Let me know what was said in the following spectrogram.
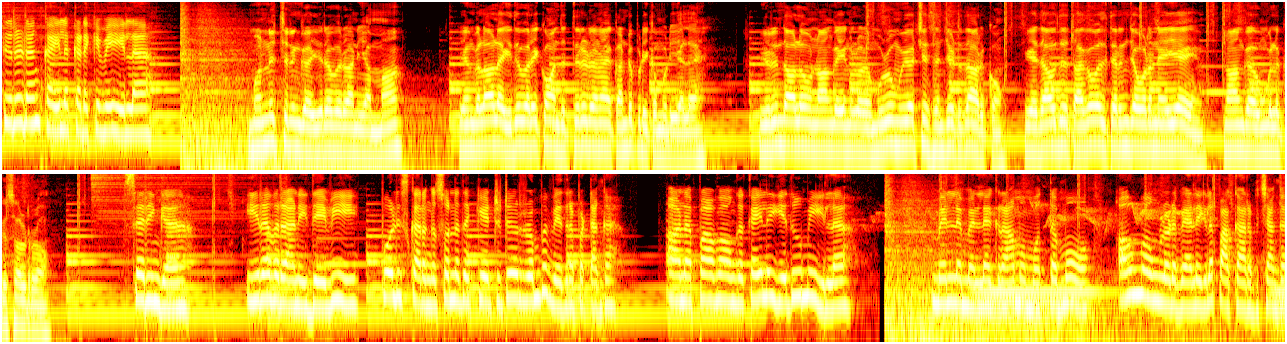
திருடன் கையில கிடைக்கவே இல்லை. மன்னிச்சிருங்க இரவுராணி அம்மா. எங்களால் இதுவரைக்கும் அந்த திருடனை கண்டுபிடிக்க முடியலை. இருந்தாலும் நாங்கள் எங்களோட முழு முயற்சி செஞ்சுட்டு தான் இருக்கோம். ஏதாவது தகவல் தெரிஞ்ச உடனேயே நாங்கள் உங்களுக்கு சொல்கிறோம் சரிங்க. இரவு ராணி தேவி போலீஸ்காரங்க சொன்னதை கேட்டுட்டு ரொம்ப வேதனைப்பட்டாங்க. ஆனா பாவம் அவங்க கையில எதுவுமே இல்ல. மெல்ல மெல்ல கிராமம் மொத்தமும் அவங்க அவங்களோட வேலைகளை பார்க்க ஆரம்பிச்சாங்க.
